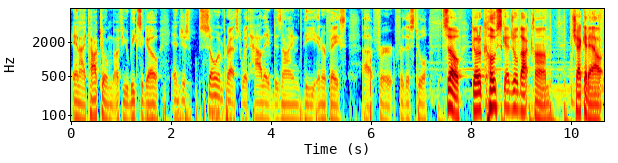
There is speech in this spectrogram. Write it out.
and I talked to him a few weeks ago, and just so impressed with how they've designed the interface uh, for for this tool. So go to coschedule.com, check it out,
